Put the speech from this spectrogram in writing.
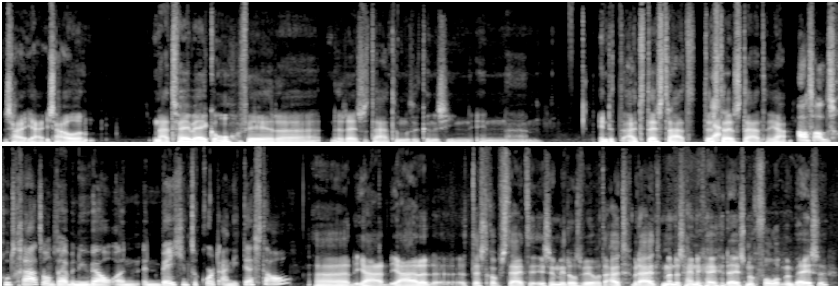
Dus ja, je zou na twee weken ongeveer uh, de resultaten moeten kunnen zien in, in de, uit de teststraat. Testresultaten, ja. Als alles goed gaat, want we hebben nu wel een, een beetje een tekort aan die testen al. ja, ja, de testcapaciteit is inmiddels weer wat uitgebreid, maar er zijn de GGD's nog volop mee bezig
